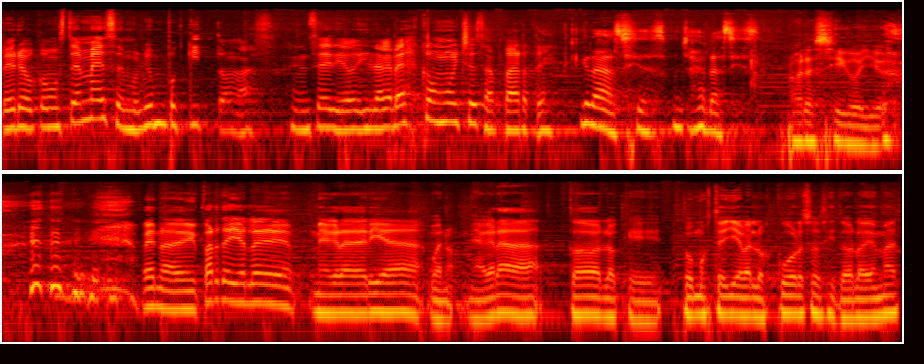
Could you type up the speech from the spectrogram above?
pero con usted me desenvolví un poquito más, en serio, y le agradezco mucho esa parte. Gracias, muchas gracias. Ahora sigo yo. bueno, de mi parte yo le, me agradaría, bueno, me agrada todo lo que, cómo usted lleva los cursos y todo lo demás.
